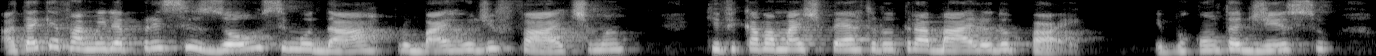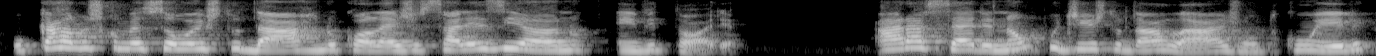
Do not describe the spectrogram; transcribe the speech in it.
Até que a família precisou se mudar para o bairro de Fátima, que ficava mais perto do trabalho do pai. E por conta disso, o Carlos começou a estudar no Colégio Salesiano, em Vitória. A Araceli não podia estudar lá junto com ele,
